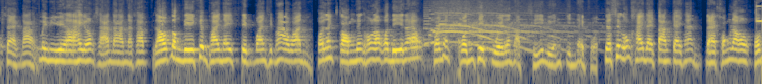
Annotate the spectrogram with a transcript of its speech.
คแทรกได้ ไม่มีเวลาให้รักษานานนะครับ เราต้องดีขึ้นภายใน 10 วัน 15 วัน เพราะนั้นกล่องหนึ่งของเราก็ดีแล้ว เพราะฉะนั้นคนที่ป่วยระดับสีเหลืองกินได้ผลจะซื้อของใครได้ตามใจท่าน แต่ของเราผม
